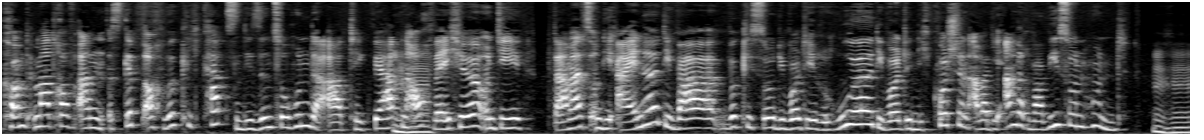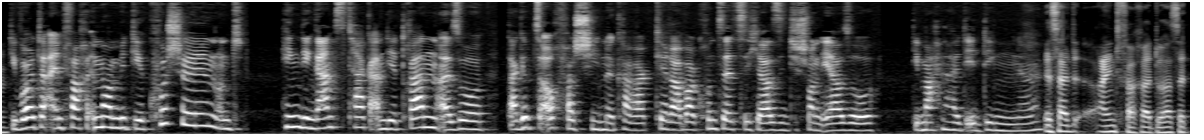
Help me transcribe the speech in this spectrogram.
Kommt immer drauf an. Es gibt auch wirklich Katzen, die sind so hundeartig. Wir hatten auch welche und die damals. Und die eine, die war wirklich so, die wollte ihre Ruhe, die wollte nicht kuscheln, aber die andere war wie so ein Hund. Mhm. Die wollte einfach immer mit dir kuscheln und hing den ganzen Tag an dir dran. Also da gibt es auch verschiedene Charaktere, aber grundsätzlich ja sind die schon eher so, die machen halt ihr Ding. Ne? Ist halt einfacher. Du hast halt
